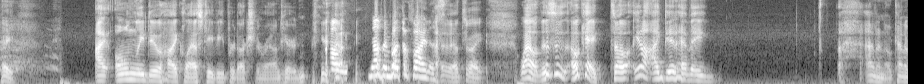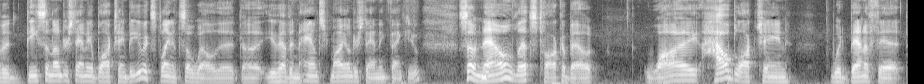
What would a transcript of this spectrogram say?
Hey, I only do high class TV production around here. oh, nothing but the finest. That's right. Wow, this is okay. So, you know, I did have a, I don't know, kind of a decent understanding of blockchain, but you explain it so well that uh, you have enhanced my understanding. Thank you. So now let's talk about why, how blockchain would benefit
